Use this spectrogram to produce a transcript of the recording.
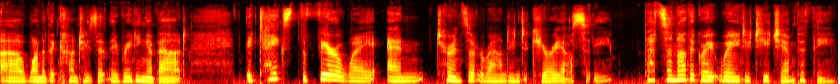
uh, one of the countries that they're reading about, it takes the fear away and turns it around into curiosity. That's another great way to teach empathy.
